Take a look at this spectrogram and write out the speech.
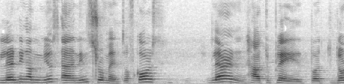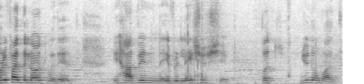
learning a mus- an instrument, of course, learn how to play it, but glorify the Lord with it having a relationship. But you know what?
